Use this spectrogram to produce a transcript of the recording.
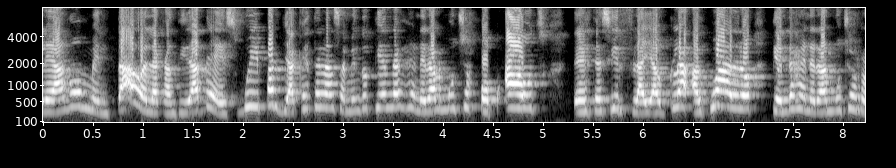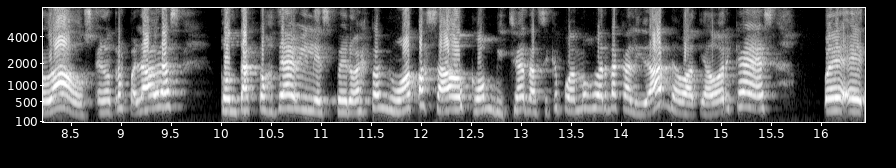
le han aumentado la cantidad de sweepers, ya que este lanzamiento tiende a generar muchos pop-outs, es decir, fly out al cuadro, tiende a generar muchos rodados. En otras palabras, contactos débiles, pero esto no ha pasado con Bichet, así que podemos ver la calidad de bateador que es, pues, eh,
